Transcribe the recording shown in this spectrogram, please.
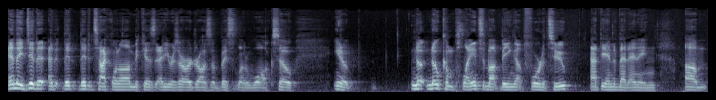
and they did it. They, they, did tack one on because Eddie Rosario draws a bases loaded walk. So you know, no no complaints about being up four to two at the end of that inning. Um,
